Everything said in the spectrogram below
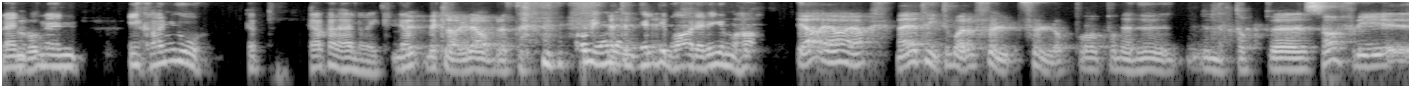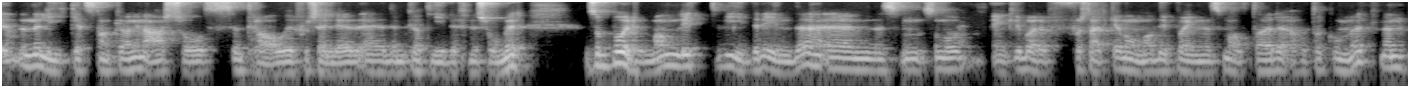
Men, men vi kan jo Ja, Karl Henrik. Ja. Beklager, jeg avbrøt. Kom igjen, det er veldig bra. Det er det vi må ha. Ja, ja, ja. Nei, jeg tenkte bare å følge, følge opp på, på, det du, du nettopp uh, sa. fordi denne likhetstankegangen er så sentral i forskjellige uh, demokratidefinisjoner. Så borer man litt videre inn det, uh, som, som egentlig bare forsterker noen av de poengene som alt har, alt har kommet. Men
